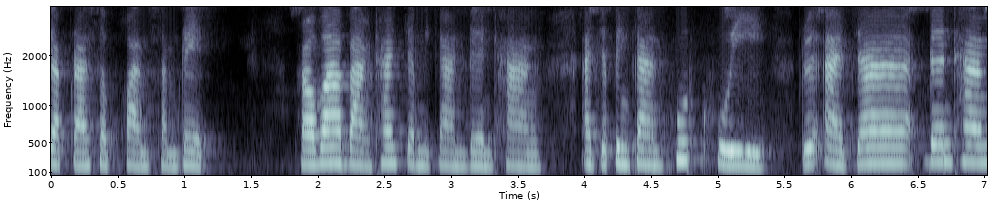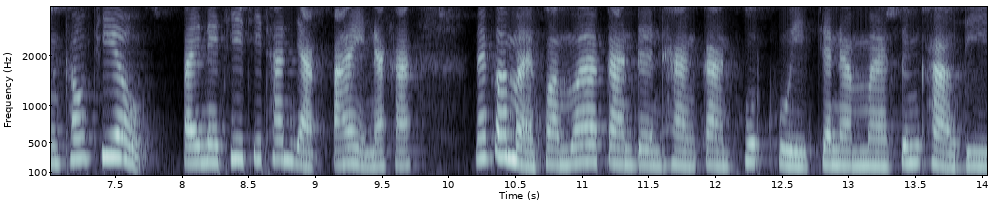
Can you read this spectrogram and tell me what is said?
จะประสบความสำเร็จ เพราะว่าบางท่านจะมีการเดินทาง อาจจะเป็นการพูดคุย หรืออาจจะเดินทางท่องเที่ยวไปในที่ที่ท่านอยากไปนะคะ นั่นก็หมายความว่าการเดินทางการพูดคุยจะนำมาซึ่งข่าวดี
